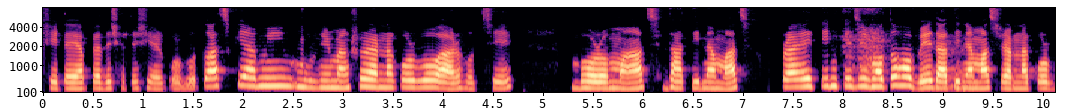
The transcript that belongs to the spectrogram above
সেটাই আপনাদের সাথে শেয়ার করব। তো আজকে আমি মুরগির মাংস রান্না করব, আর হচ্ছে বড় মাছ, দাতিনা মাছ। প্রায় তিন কেজির মতো হবে। দাতিনা মাছ রান্না করব,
